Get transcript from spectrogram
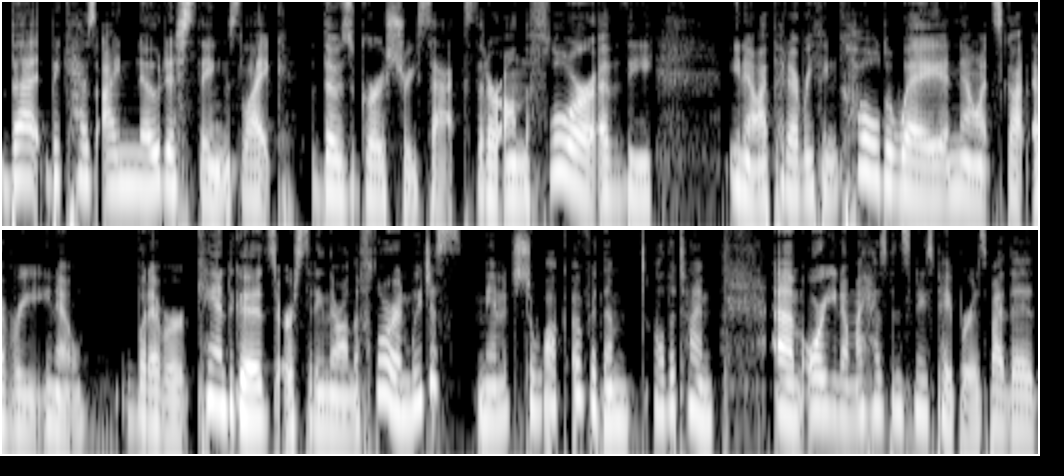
but because I notice things like those grocery sacks that are on the floor of the you know, I put everything cold away and now it's got every, you know, whatever canned goods are sitting there on the floor and we just manage to walk over them all the time um, or you know my husband's newspaper is by the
